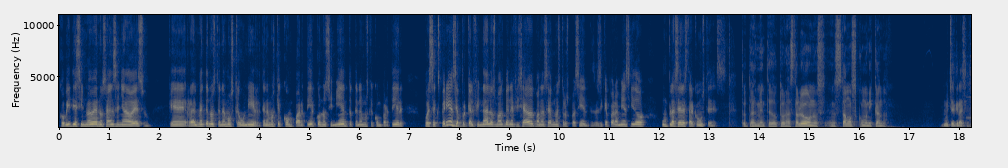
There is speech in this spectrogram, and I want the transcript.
COVID-19 nos ha enseñado eso, que realmente nos tenemos que unir, tenemos que compartir conocimiento, tenemos que compartir, pues, experiencia, porque al final los más beneficiados van a ser nuestros pacientes. Así que para mí ha sido un placer estar con ustedes. Totalmente, doctor. Hasta luego, nos, nos estamos comunicando. Muchas gracias.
